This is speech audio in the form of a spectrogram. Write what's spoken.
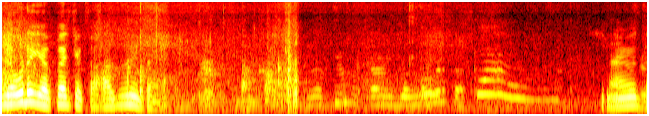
एवढं एकाचे का? अजून येत नाही होत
